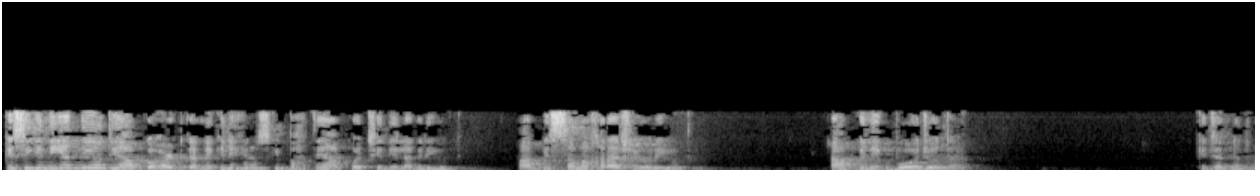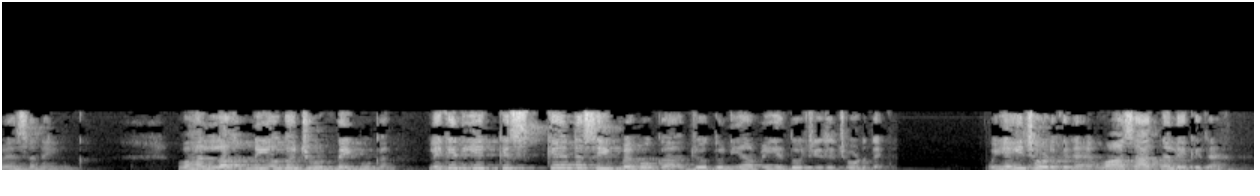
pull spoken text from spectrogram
کسی کی نیت نہیں ہوتی آپ کو ہرٹ کرنے کی، لیکن اس کی باتیں آپ کو اچھی نہیں لگ رہی ہوتی۔ آپ کی سم خراشی ہو رہی ہوتی۔ آپ کے لیے ایک بوجھ ہوتا ہے کہ جنت میں ایسا نہیں ہوگا۔ وہاں لغ نہیں ہوگا، جھوٹ نہیں ہوگا۔ لیکن یہ کس کے نصیب میں ہوگا جو دنیا میں یہ دو چیزیں چھوڑ دیں وہ یہی چھوڑ کے جائیں، وہاں ساتھ نہ لے کے جائیں۔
